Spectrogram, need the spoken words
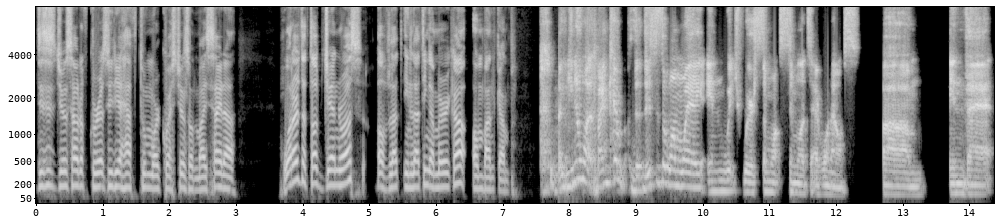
this is just out of curiosity. I have two more questions on my side. Uh, what are the top genres of Lat- in Latin America on Bandcamp? And you know what? Bandcamp, th- this is the one way in which we're somewhat similar to everyone else, um, in that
